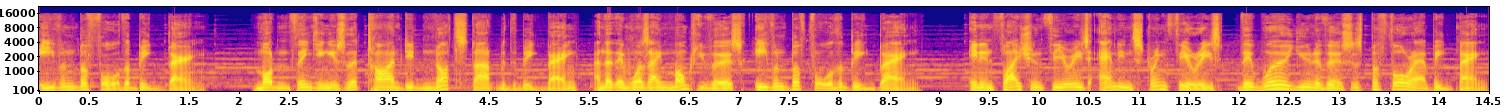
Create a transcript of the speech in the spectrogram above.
even before the Big Bang. Modern thinking is that time did not start with the Big Bang and that there was a multiverse even before the Big Bang. In inflation theories and in string theories, there were universes before our Big Bang,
